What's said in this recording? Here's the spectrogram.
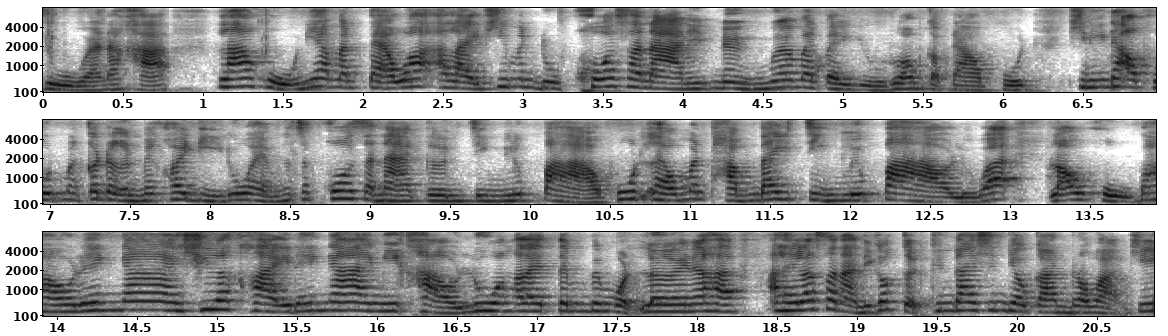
อยู่นะคะ ราหูเนี่ยมันแปลว่าอะไรที่มันดูโฆษณานิดนึงเมื่อมันไปอยู่ร่วมกับดาวพุธ ทีนี้ดาวพุธมันก็เดินไม่ค่อยดีด้วย มันก็จะโฆษณาเกินจริงหรือเปล่า พูดแล้วมันทำได้จริงหรือเปล่า หรือว่าเราหูเบาได้ง่าย เชื่อใครได้ง่าย มีข่าวลวงอะไรเต็มไปหมดเลยนะคะ อะไรลักษณะนี้ก็เกิดขึ้นได้เช่นเดียวกันระหว่างที่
